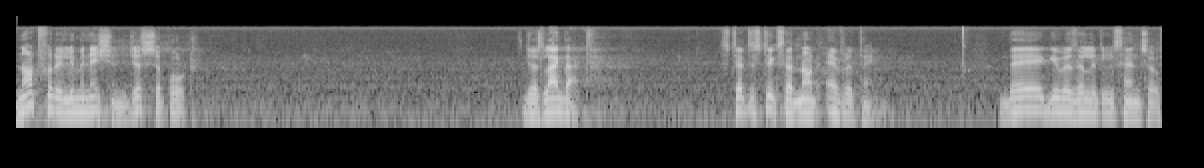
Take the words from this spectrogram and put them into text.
Not for illumination, just support. Just like that. Statistics are not everything. They give us a little sense of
